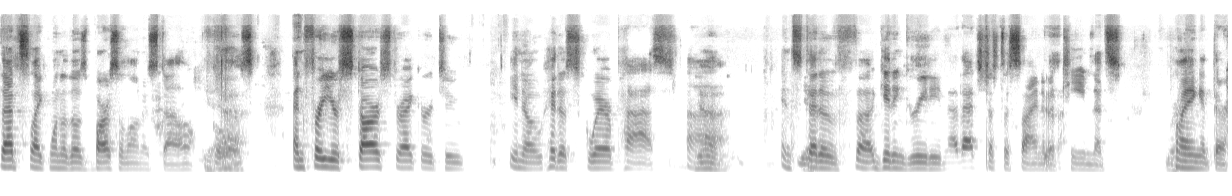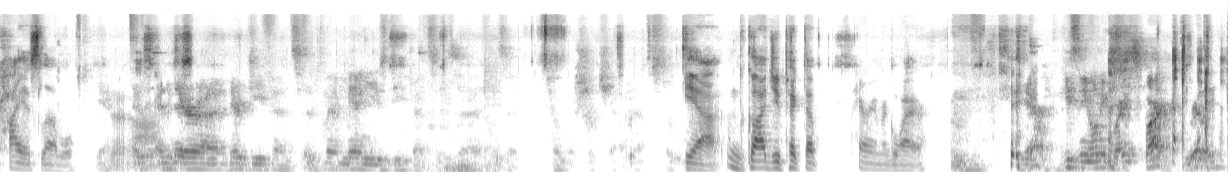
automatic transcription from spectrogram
that's like one of those Barcelona style Yeah. goals. And for your star striker to, you know, hit a square pass uh, Yeah. instead of uh, getting greedy, now that's just a sign of Yeah. a team that's playing at their highest level. Yeah, Uh, and, and their uh, their defense, uh, Man U's defense is a, is a total shit show. That's Yeah, I'm glad you picked up Harry Maguire. Yeah, he's the only bright spark, really.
